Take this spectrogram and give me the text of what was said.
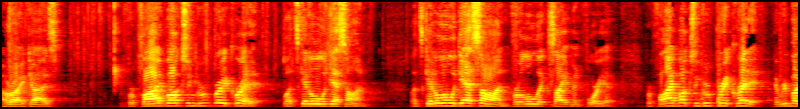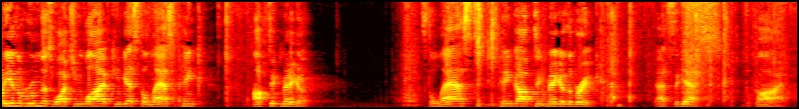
All right, guys. For five bucks in group break credit, let's get a little guess on. Let's get a little guess on for a little excitement for you. For five bucks in group break credit, everybody in the room that's watching live can guess the last pink Optic Mega. It's the last pink Optic Mega of the break. That's the guess five.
